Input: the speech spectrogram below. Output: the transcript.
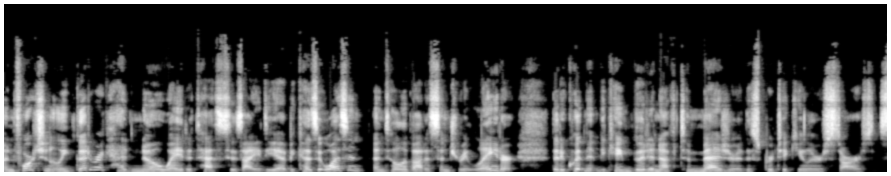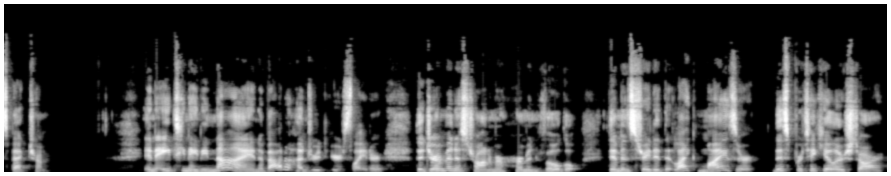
Unfortunately, Goodricke had no way to test his idea because it wasn't until about a century later that equipment became good enough to measure this particular star's spectrum. In 1889, about 100 years later, the German astronomer Hermann Vogel demonstrated that, like Mizar, this particular star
